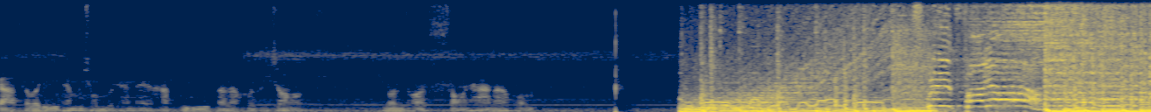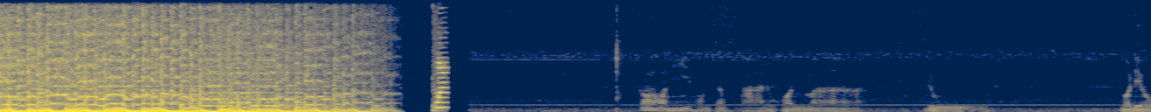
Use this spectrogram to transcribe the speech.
กราบสวัสดีท่านผู้ชมทุกท่านด้วยนะครับ ยินดีต้อนรับเข้าสู่ช่องนนทอสสองทานนะครับผม ก็วันนี้ผมจะพาทุกคนมาดู โมเดล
